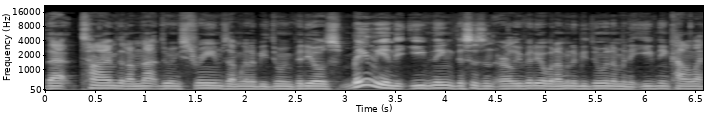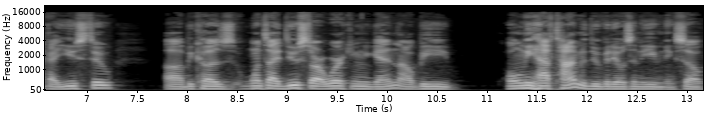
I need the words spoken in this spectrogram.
that time that I'm not doing streams. I'm going to be doing videos mainly in the evening. This is an early video, but I'm going to be doing them in the evening, kind of like I used to, uh, because once I do start working again, I'll be only have time to do videos in the evening. So,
